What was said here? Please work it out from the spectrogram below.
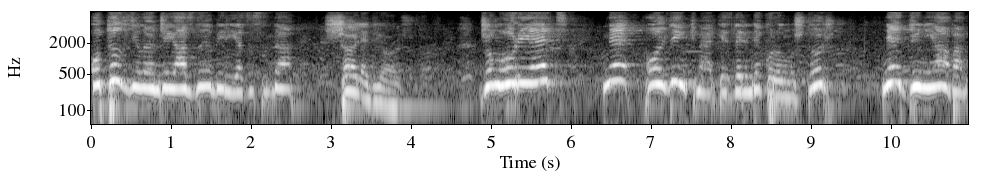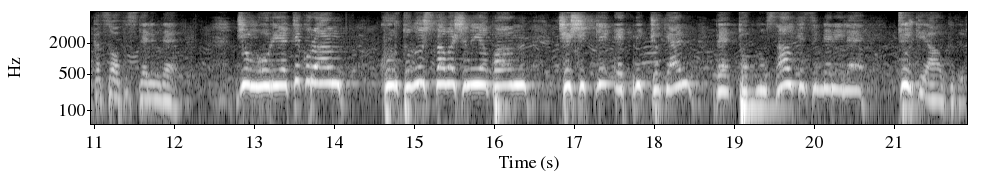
30 yıl önce yazdığı bir yazısında şöyle diyor. Cumhuriyet ne holding merkezlerinde kurulmuştur ne Dünya Bankası ofislerinde. Cumhuriyeti kuran, Kurtuluş Savaşı'nı yapan çeşitli etnik köken ve toplumsal kesimleriyle Türkiye halkıdır.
